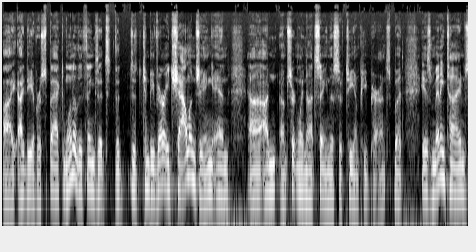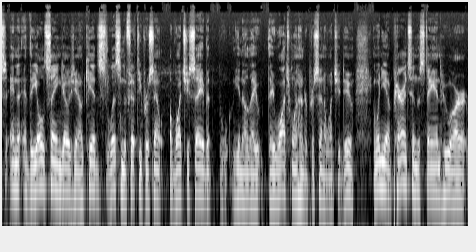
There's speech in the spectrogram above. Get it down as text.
uh, idea of respect. One of the things that's, that, that can be very challenging, and uh, I'm, I'm certainly not saying this of TMP parents, but is many times, and the old saying goes, you know, kids listen to 50% of what you say, but you know they they watch 100% of what you do. And when you have parents in the stand who are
